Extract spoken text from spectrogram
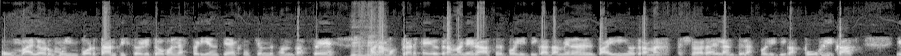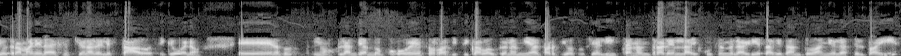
un valor muy importante y sobre todo con la experiencia de gestión de Santa Fe para mostrar que hay otra manera de hacer política también en el país, otra manera de llevar adelante las políticas públicas y otra manera de gestionar el Estado. Así que bueno, eh, nosotros seguimos planteando un poco eso, ratificar la autonomía del Partido Socialista, no entrar en la discusión de la grieta que tanto daño le hace el país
